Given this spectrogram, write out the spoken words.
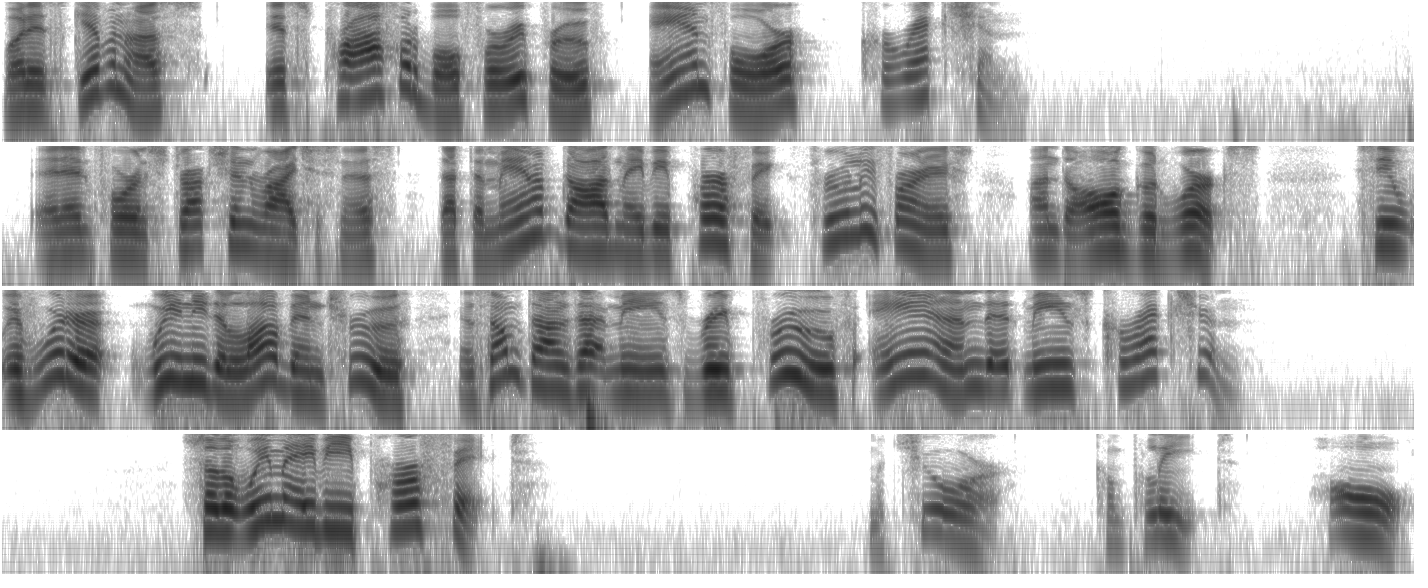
But it's given us, it's profitable for reproof and for correction and for instruction in righteousness, that the man of God may be perfect, truly furnished unto all good works. See, if we're to, we need to love in truth, and sometimes that means reproof and it means correction. So that we may be perfect, mature, complete, whole,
